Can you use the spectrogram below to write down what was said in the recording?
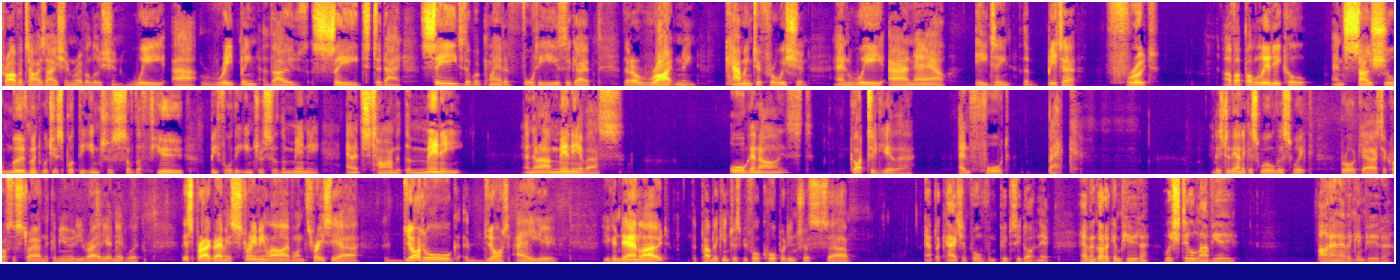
privatisation revolution. We are reaping those seeds today. Seeds that were planted 40 years ago that are ripening, coming to fruition, and we are now eating the bitter fruit of a political and social movement which has put the interests of the few before the interests of the many. And it's time that the many and there are many of us, organised, got together, and fought back. Listen to the Anarchist World this week, broadcast across Australia on the Community Radio Network. This program is streaming live on 3cr.org.au. You can download the Public Interest Before Corporate Interests uh, application form from pipsy.net. Haven't got a computer? We still love you. I don't have a computer.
